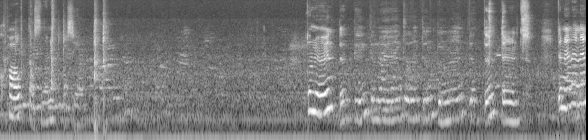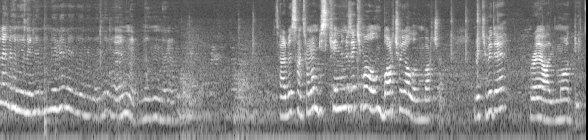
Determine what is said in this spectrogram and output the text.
Kupa aldık da aslında ne kupası ya? Dın dın dın dın dın dın dın dın. Serbest antrenman biz kendimize kimi alalım? Barça'yı alalım Barça. Rakibe de Real Madrid.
